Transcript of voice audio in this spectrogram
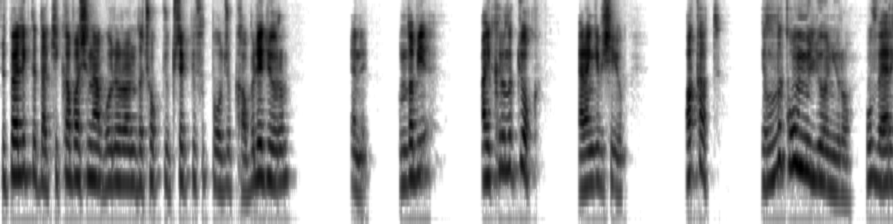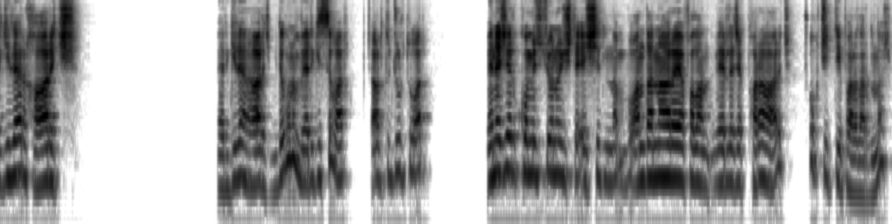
Süper Lig'de dakika başına gol oranında çok yüksek bir futbolcu. Kabul ediyorum. Yani bunda bir aykırılık yok. Herhangi bir şey yok. Fakat yıllık 10 milyon euro. Bu vergiler hariç. Vergiler hariç. Bir de bunun vergisi var. Çartı curtu var. Menajer komisyonu işte eşit Vandanara'ya falan verilecek para hariç. Çok ciddi paralar bunlar.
